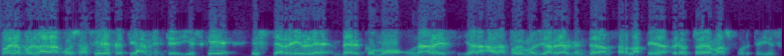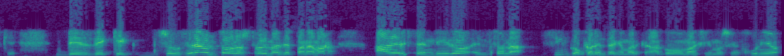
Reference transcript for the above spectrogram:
Bueno, pues nada, pues así efectivamente. Y es que es terrible ver cómo una vez, y ahora, ahora podemos ya realmente lanzar la piedra, pero todavía más fuerte. Y es que desde que solucionaron todos los problemas de Panamá, ha descendido en zona 5.40 que marcaba como máximos en junio,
